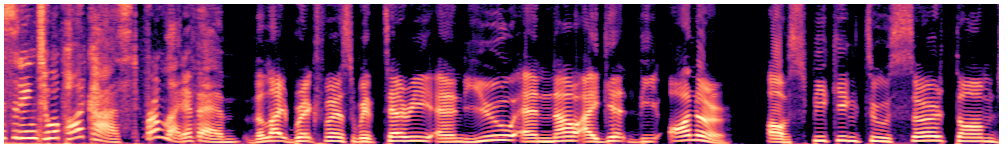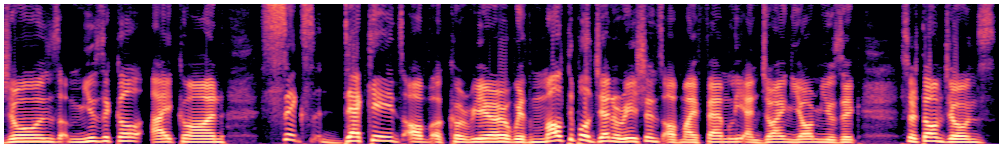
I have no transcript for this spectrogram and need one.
listening to a podcast from Lite FM. The Lite Breakfast with Terry and you, and now I get the honor of speaking to Sir Tom Jones, musical icon, six decades of a career with multiple generations of my family enjoying your music. Sir Tom Jones,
